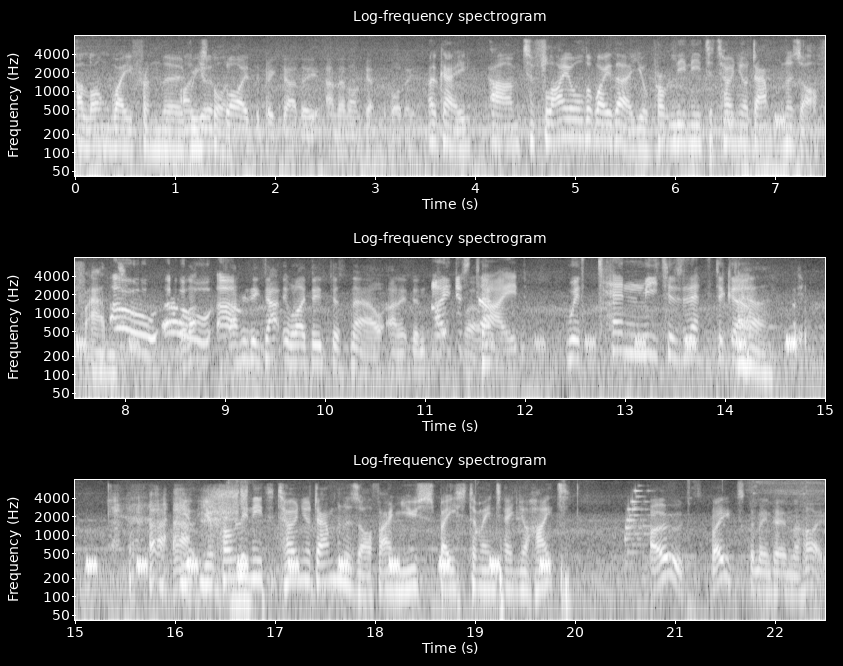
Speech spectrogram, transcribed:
a long way from the I'm gonna respawn. fly to Big Daddy and then I'll get the body. Okay, um, to fly all the way there, you'll probably need to turn your dampeners off and. Oh, Well, oh, that, uh, that is exactly what I did just now, and it didn't. I just well. died with 10 meters left to go. Yeah. you, you'll probably need to turn your dampeners off and use space to maintain your height. Oh, space to maintain the height.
